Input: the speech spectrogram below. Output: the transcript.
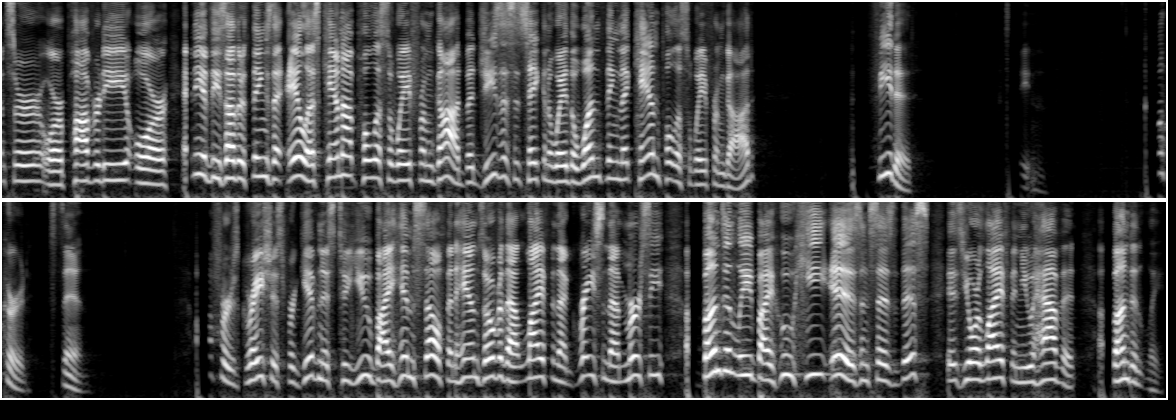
cancer or poverty or any of these other things that ail us cannot pull us away from God. But Jesus has taken away the one thing that can pull us away from God defeated Satan, conquered sin, offers gracious forgiveness to you by himself, and hands over that life and that grace and that mercy abundantly by who he is, and says, This is your life, and you have it abundantly.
